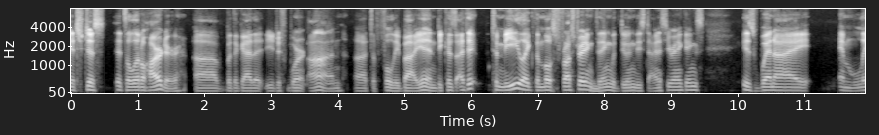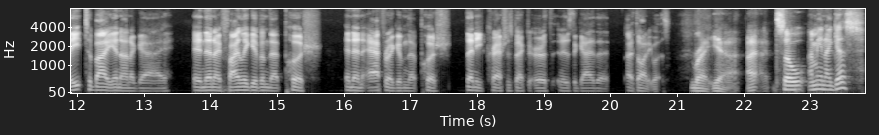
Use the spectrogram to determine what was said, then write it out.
it's just it's a little harder uh, with a guy that you just weren't on uh, to fully buy in because I think to me like the most frustrating Mm. thing with doing these dynasty rankings is when I am late to buy in on a guy and then I finally give him that push and then after I give him that push then he crashes back to earth and is the guy that I thought he was. Right. Yeah. I- so I mean, I guess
